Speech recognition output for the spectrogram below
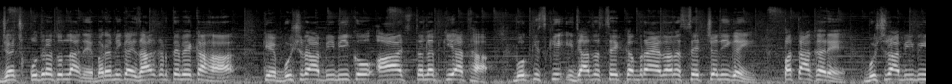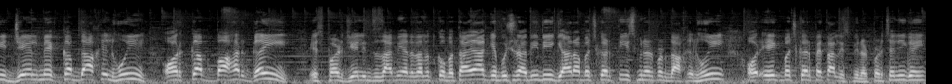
जज कुदरतुल्ला ने बरहमी का इजहार करते हुए कहा कि बुशरा बीबी को आज तलब किया था। वो किसकी इजाज़त से, कमरा अदालत से चली गई? पता करें, बुशरा बीबी जेल में कब दाखिल हुई और कब बाहर गईं। इस पर जेल इंतजामिया अदालत को बताया कि बुशरा बीबी ग्यारह बजकर तीस मिनट पर दाखिल हुई और एक बजकर पैंतालीस मिनट पर चली गईं।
